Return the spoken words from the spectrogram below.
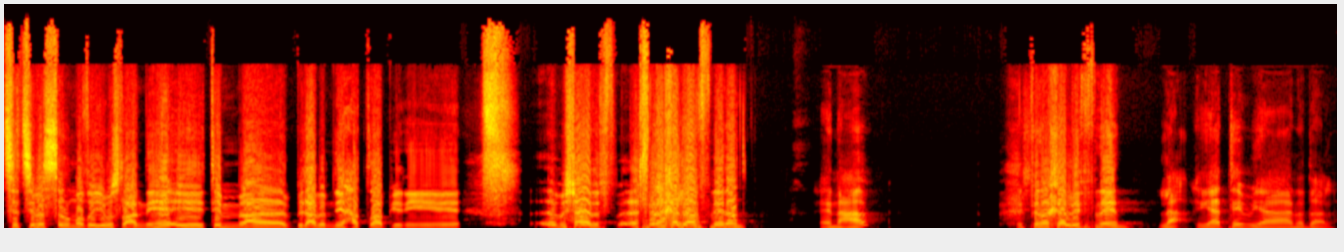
تسيتسيباس السنة الماضية وصل على النهائي تم بيلعب منيح على الطاب يعني آه، مش عارف فينا نخليهم اثنين؟ نعم. فينا نخلي اثنين؟ لا يا تيم يا نادال.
